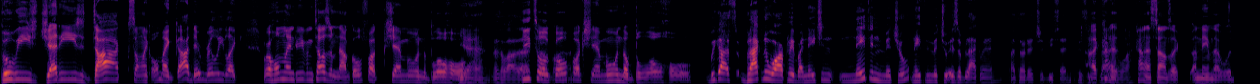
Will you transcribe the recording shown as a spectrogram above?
buoys, jetties, docks. I'm like, oh my god, they're really like. Where Homelander even tells him now, go fuck Shamu in the blowhole. Yeah, there's a lot of that. He told go on. fuck Shamu in the blowhole. We got Black Noir played by Nathan Nathan Mitchell. Nathan Mitchell is a black man. I thought it should be said because he's I Black kind of Noir. kind of sounds like a name that would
